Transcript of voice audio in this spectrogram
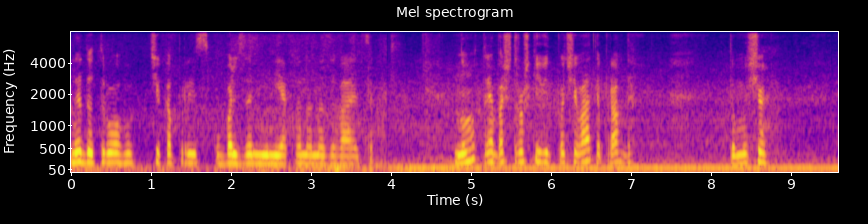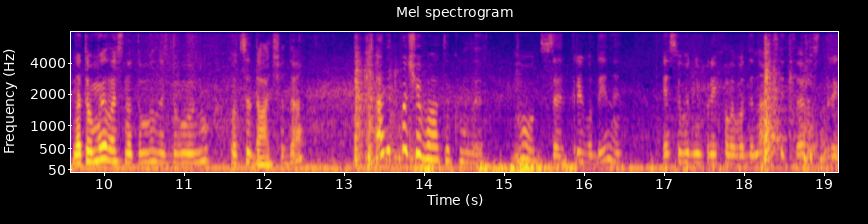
недотрогу чи каприску, бальзамін, як вона називається. Ну, треба ж трошки відпочивати, правда? Тому що натомилась, натомилась, думаю, ну, оце дача, да? А відпочивати коли? Ну, от все, три години Я сьогодні приїхала в 11, зараз 3.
